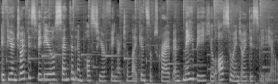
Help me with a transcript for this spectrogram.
If you enjoyed this video, send an impulse to your finger to like and subscribe and maybe you'll also enjoy this video.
